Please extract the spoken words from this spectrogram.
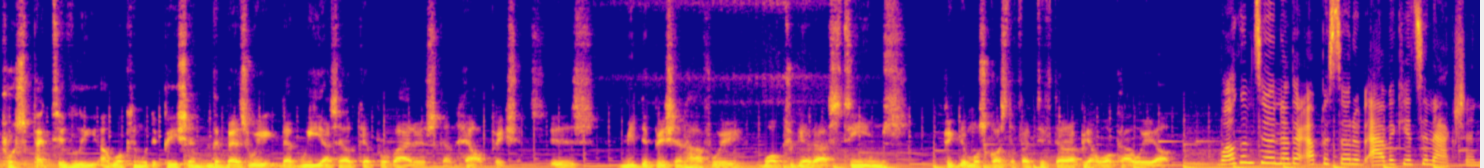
prospectively are working with the patient. The best way that we as healthcare providers can help patients is meet the patient halfway, work together as teams, pick the most cost effective therapy, and work our way up. Welcome to another episode of Advocates in Action,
